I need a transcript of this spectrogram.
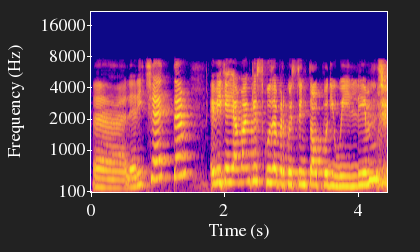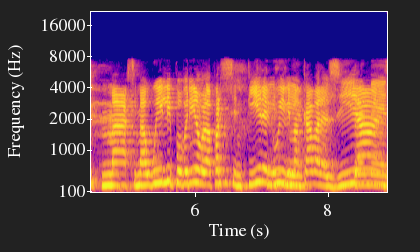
eh, le ricette. E vi chiediamo anche scusa per questo intoppo di Willy. Ma sì, ma Willy, poverino, voleva farsi sentire, Sì, lui sì. gli mancava la zia. Tremendo,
